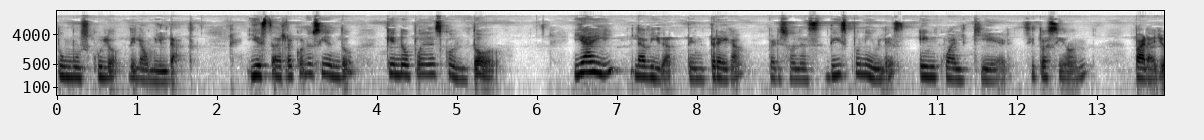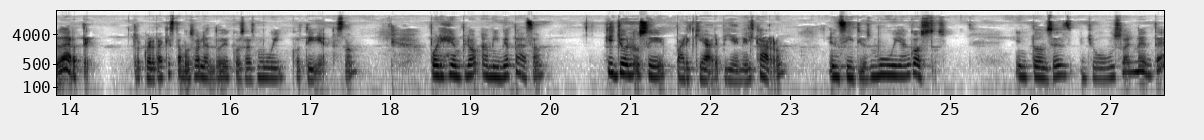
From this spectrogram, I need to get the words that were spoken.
tu músculo de la humildad y estás reconociendo que no puedes con todo. Y ahí la vida te entrega personas disponibles en cualquier situación para ayudarte. Recuerda que estamos hablando de cosas muy cotidianas, ¿no? Por ejemplo, a mí me pasa que yo no sé parquear bien el carro en sitios muy angostos. Entonces yo usualmente,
